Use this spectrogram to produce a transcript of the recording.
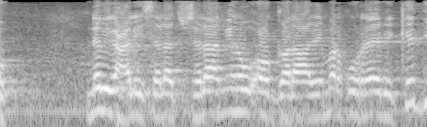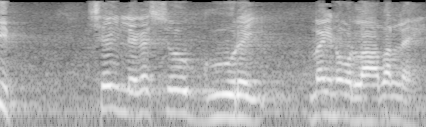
og nabiga calayh الsalaatu wasalaam inuu ogolaaday markuu reebay kadib shay laga soo guuray mayna u laaban lahayn.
